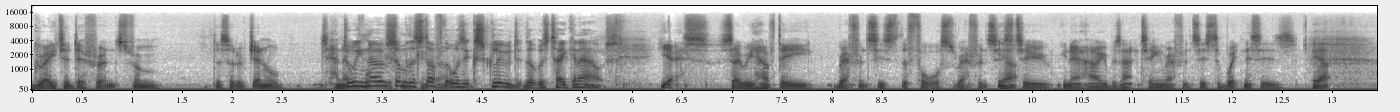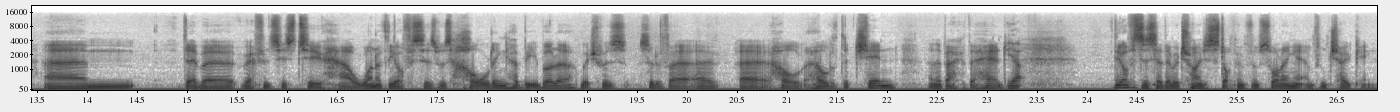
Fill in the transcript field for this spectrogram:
greater difference from the sort of general tenor. Do we know were some of the stuff that was excluded, that was taken out? Yes. So we have the references to the force, references Yeah. to you know how he was acting, references to witnesses. Yeah. Um, there were references to how one of the officers was holding Habib Ullah, which was sort of a, a, a hold hold of the chin and the back of the head. Yep. The officers said they were trying to stop him from swallowing it and from choking.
